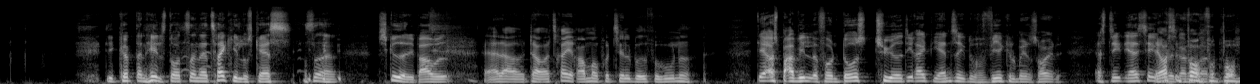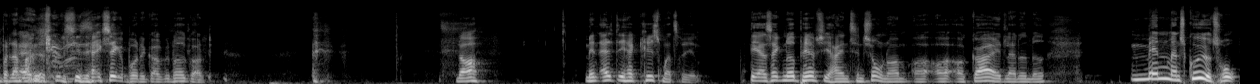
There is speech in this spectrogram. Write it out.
De købte en helt stort sådan en 3 kilos gas, og så skyder de bare ud. Ja, der, var- der var tre rammer på tilbud for 100. Det er også bare vildt at få en dåse tyret direkte i ansigtet fra 4 km højde. Altså, det, jeg er, sikker Det er også en gør form for bombe, der ja, jeg skulle sige, jeg er ikke sikker på, at det gør noget godt. Nå, men alt det her krigsmateriel, det er altså ikke noget, Pepsi har intention om at, at, at gøre et eller andet med. Men man skulle jo tro,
